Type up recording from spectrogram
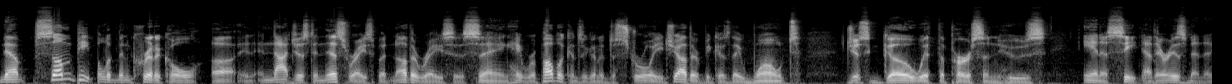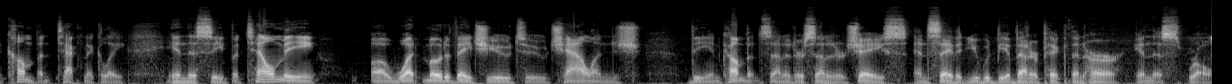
Now, some people have been critical, uh, and, and not just in this race, but in other races, saying, "Hey, Republicans are going to destroy each other because they won't just go with the person who's in a seat." Now, there isn't an incumbent technically in this seat, but tell me uh, what motivates you to challenge the incumbent senator, Senator Chase, and say that you would be a better pick than her in this role?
